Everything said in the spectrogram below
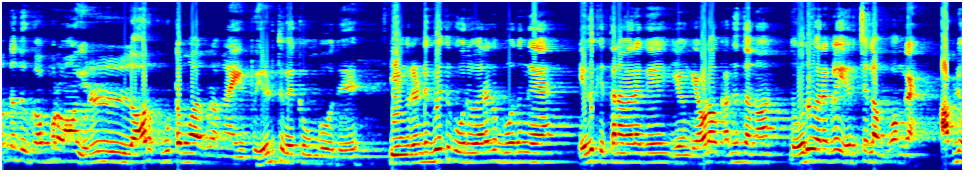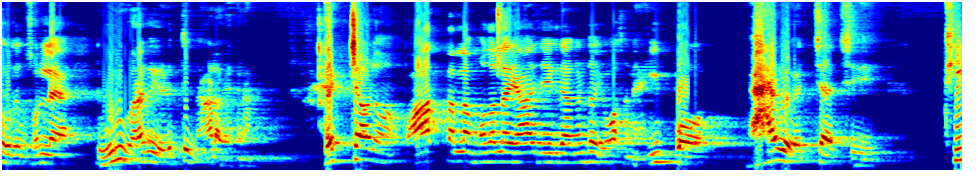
வந்ததுக்கு அப்புறம் எல்லாரும் கூட்டமா இருக்கிறாங்க. இப்ப எடுத்து வைக்கும் போது இவங்க ரெண்டு பேத்துக்கு ஒரு விறகு போதுங்க. எதுக்கு இத்தனை விறகு? இவங்க எவ்வளவு கஞ்சுத்தனம் இந்த ஒரு விறகுல எரிச்சிடலாம் போங்க. அப்படின்னு ஒருத்தர் சொல்ல ஒரு விறகு எடுத்து மேல வைக்கிறாங்க வச்சாலும் பார்த்தெல்லாம் முதல்ல யார் ஜெயிக்கிறாங்கன்னு யோசனை. இப்போ வேக வச்சாச்சு தீ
